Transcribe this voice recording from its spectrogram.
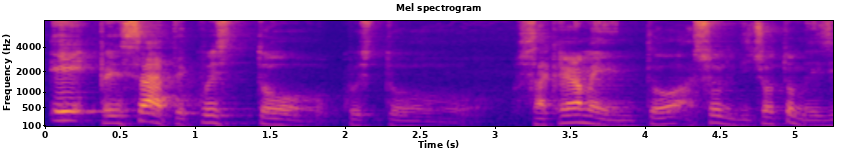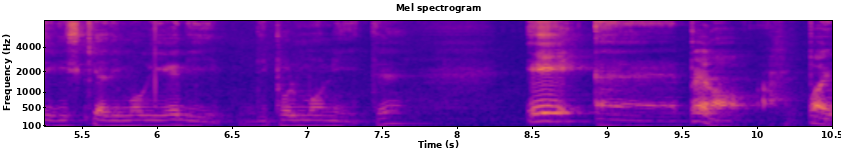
E pensate, questo, questo sacramento a soli 18 mesi rischia di morire di, di polmonite e eh, però poi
